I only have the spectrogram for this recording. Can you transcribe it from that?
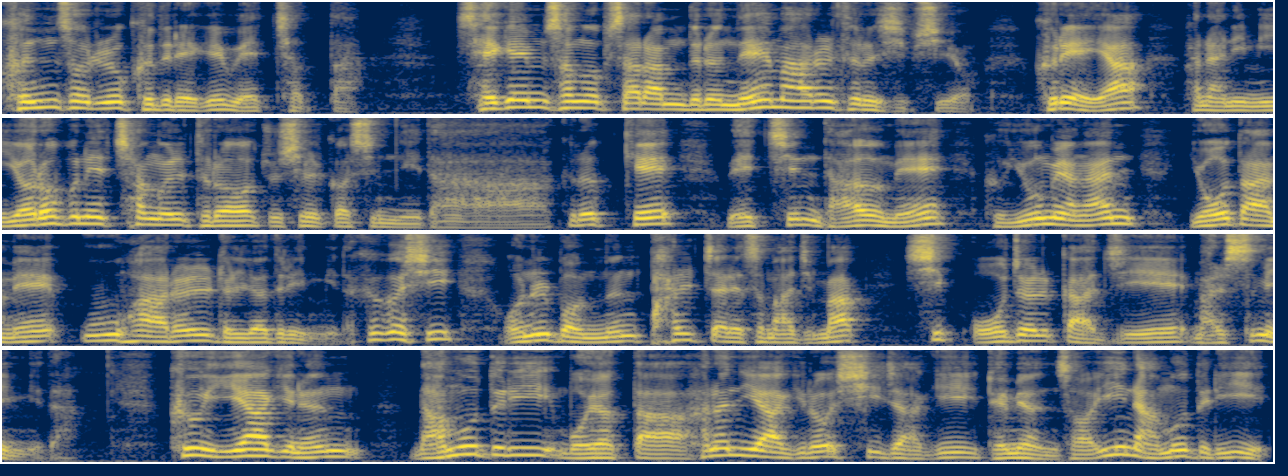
큰 소리로 그들에게 외쳤다. 세겜 성읍 사람들은 내 말을 들으십시오. 그래야 하나님이 여러분의 청을 들어주실 것입니다. 그렇게 외친 다음에 그 유명한 요담의 우화를 들려드립니다. 그것이 오늘 본문 8절에서 마지막 15절까지의 말씀입니다. 그 이야기는 나무들이 모였다 하는 이야기로 시작이 되면서 이 나무들이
